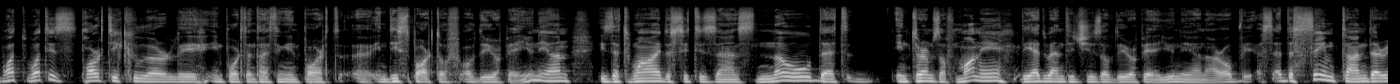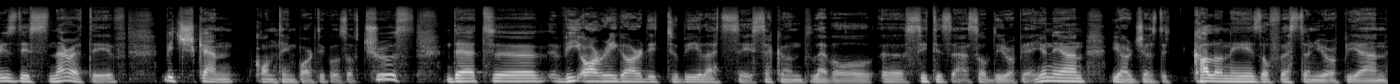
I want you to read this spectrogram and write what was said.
what what is particularly important, I think, in part uh, in this part of, of the European Union, is that why the citizens know that in terms of money, the advantages of the European Union are obvious. At the same time, there is this narrative which can contain particles of truth that uh, we are regarded to be, let's say, second level uh, citizens of the European Union. We are just the colonies of Western European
